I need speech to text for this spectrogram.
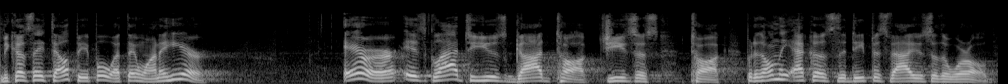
Because they tell people what they want to hear. Error is glad to use God talk, Jesus talk, but it only echoes the deepest values of the world.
